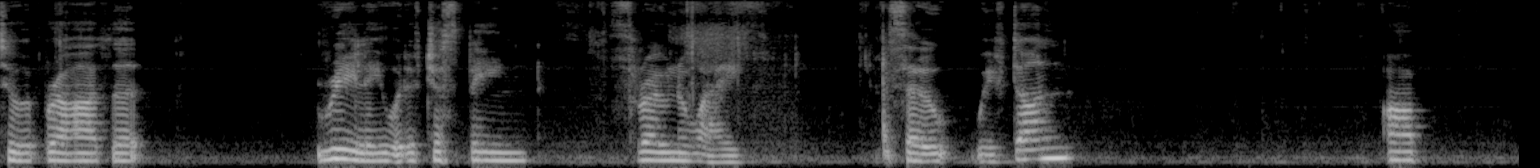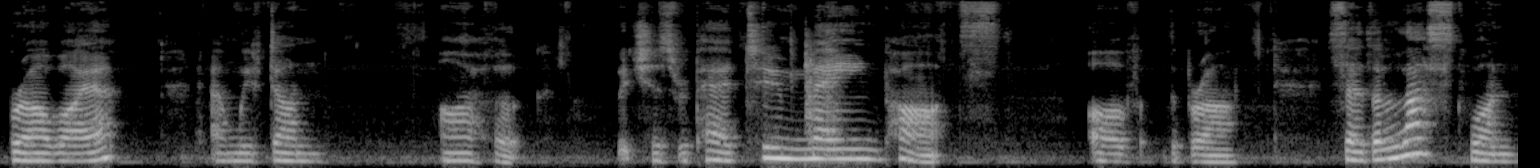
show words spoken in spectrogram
to a bra that really would have just been thrown away. So we've done our bra wire and we've done our hook which has repaired two main parts of the bra. So the last one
